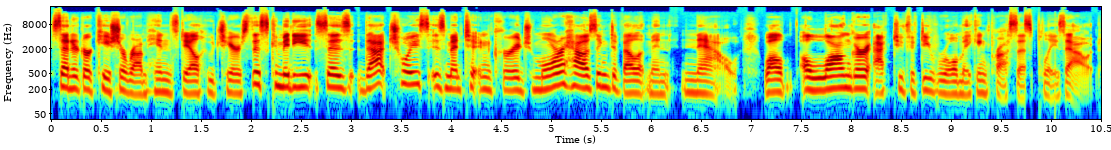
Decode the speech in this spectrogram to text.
Senator Kesha Ram Hinsdale, who chairs this committee, says that choice is meant to encourage more housing development now, while a longer Act 250 rulemaking process plays out.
